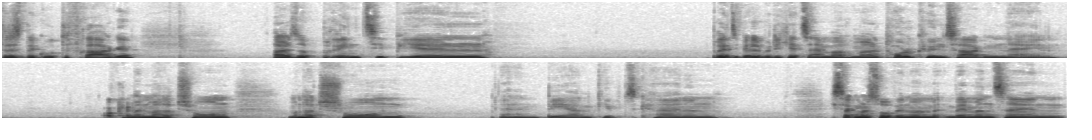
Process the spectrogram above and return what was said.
das ist eine gute Frage. Also prinzipiell, prinzipiell würde ich jetzt einfach mal tollkühn sagen, nein. Okay. Ich meine, man hat schon, man hat schon einen Bären gibt es keinen. Ich sag mal so, wenn man, wenn man sein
